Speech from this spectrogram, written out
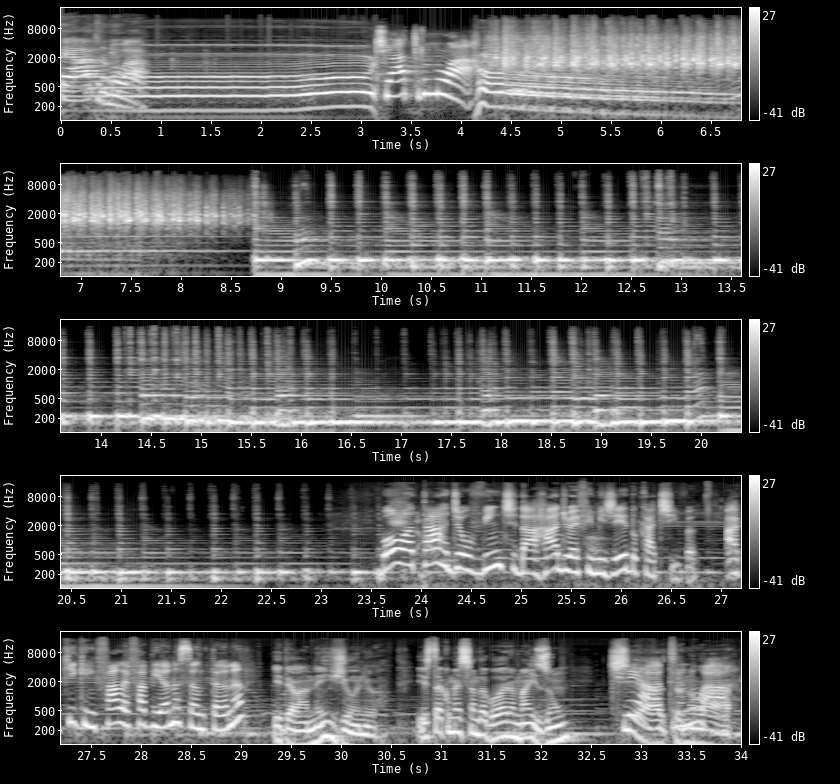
Teatro no ar. Teatro no ar. Tarde, ouvinte da Rádio FMG Educativa. Aqui quem fala é Fabiana Santana. E Delaney Júnior. Está começando agora mais um Teatro no Ar.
